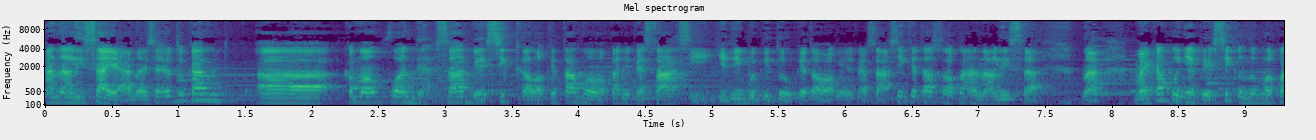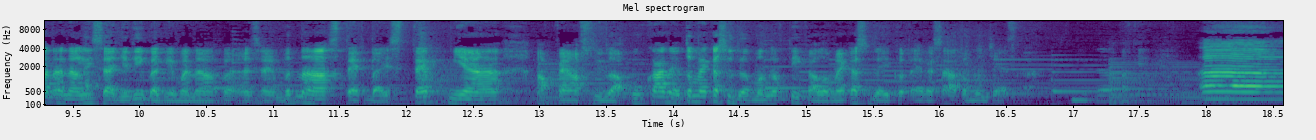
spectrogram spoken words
analisa ya analisa itu kan uh, kemampuan dasar basic kalau kita mau melakukan investasi. Jadi begitu kita melakukan investasi, kita harus melakukan analisa. Nah, mereka punya basic untuk melakukan analisa. Jadi bagaimana analisa yang benar, step by stepnya, apa yang harus dilakukan, itu mereka sudah mengerti kalau mereka sudah ikut RSA ataupun CSA. Gitu, oke. Okay. Uh, eh,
